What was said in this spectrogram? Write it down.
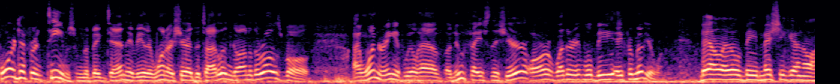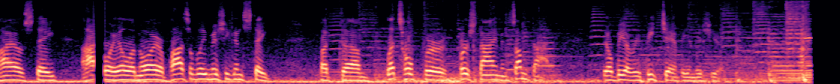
four different teams from the Big Ten have either won or shared the title and gone to the Rose Bowl. I'm wondering if we'll have a new face this year or whether it will be a familiar one. Bill, it'll be Michigan, Ohio State, Illinois, or possibly Michigan State. But um, let's hope for first time in some time there'll be a repeat champion this year.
